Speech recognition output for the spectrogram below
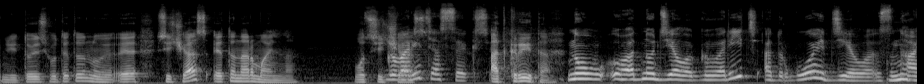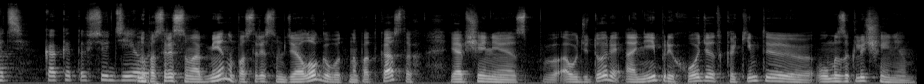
И, то есть вот это, ну, э, сейчас это нормально. Вот сейчас. Говорить о сексе. Открыто. Ну, одно дело говорить, а другое дело знать, как это все Ну, делать. посредством обмена, посредством диалога вот на подкастах и общения с аудиторией, они приходят к каким-то умозаключениям.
